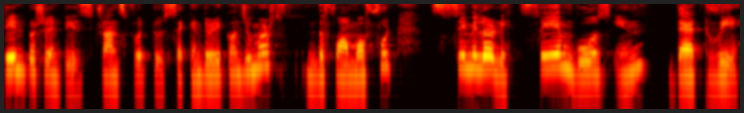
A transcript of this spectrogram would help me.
10% is transferred to secondary consumers in the form of food. Similarly same goes in that way.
